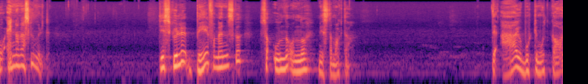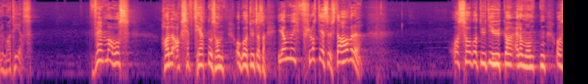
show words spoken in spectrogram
Og enda mer skummelt De skulle be for mennesker så onde ånder mista makta. Det er jo bortimot gale Mathias. Hvem av oss hadde akseptert noe sånt og gått ut og sagt ja, men flott, Jesus, da har vi det. Og så gått ut i uka eller måneden og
